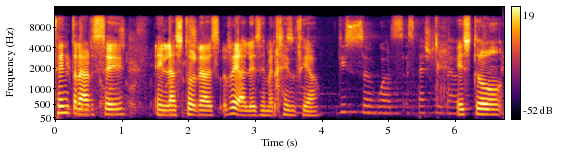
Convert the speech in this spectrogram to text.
centrarse en las zonas reales de emergencia. Esto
